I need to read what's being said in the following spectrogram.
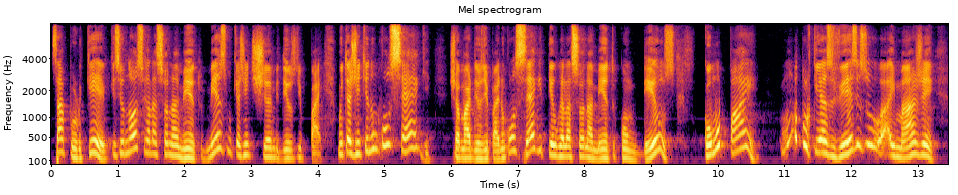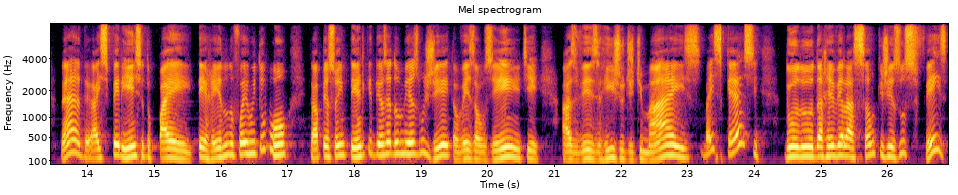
Sabe por quê? Porque se o nosso relacionamento, mesmo que a gente chame Deus de Pai, muita gente não consegue chamar Deus de Pai, não consegue ter um relacionamento com Deus como Pai. Uma, porque às vezes a imagem, né, a experiência do Pai terreno não foi muito bom. Então a pessoa entende que Deus é do mesmo jeito, talvez ausente, às vezes rígido demais, mas esquece do, do, da revelação que Jesus fez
